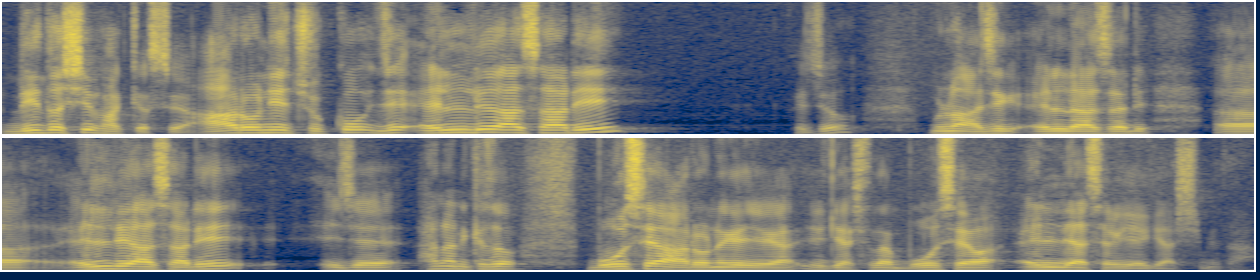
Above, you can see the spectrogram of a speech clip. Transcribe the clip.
리더십 바뀌었어요. 아론이 죽고 이제 엘르아살이 그죠? 물론 아직 엘리아살이 어, 엘르아살이 이제 하나님께서 모세와 아론에게 얘기- 얘기하시다 모세와 엘르아살에게 얘기하십니다.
